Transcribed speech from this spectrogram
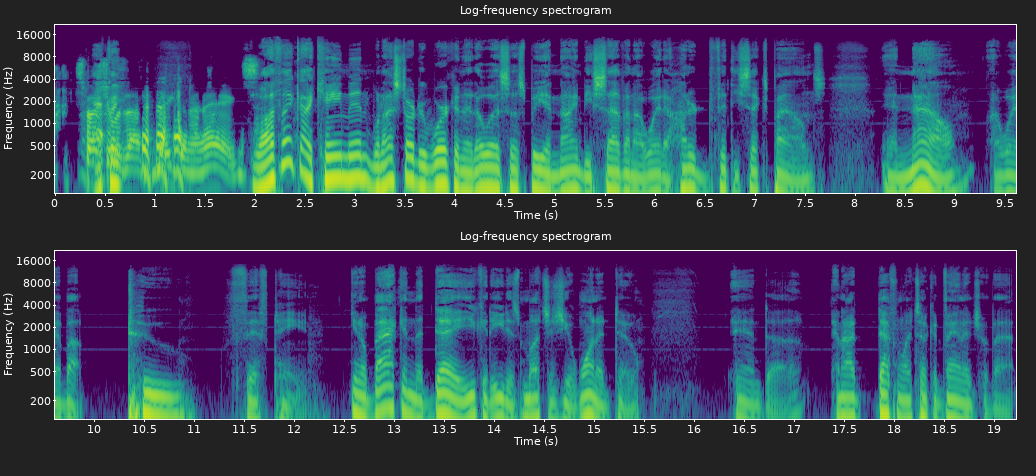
Especially with that bacon and eggs. Well, I think I came in when I started working at OSSB in '97. I weighed 156 pounds, and now I weigh about 215. You know, back in the day, you could eat as much as you wanted to, and uh, and I definitely took advantage of that.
